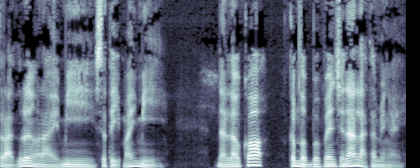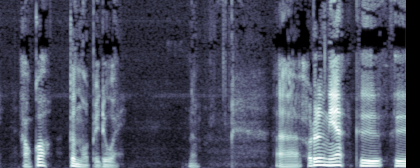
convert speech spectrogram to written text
ตรัสเรื่องอะไรมีสติไหม่มีนะเราก็กำหนดบทเป็นชนะหละทำยังไง เอาก็กำหนดไปด้วยนะเอ่อเรื่องเนี้ยคือคือ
